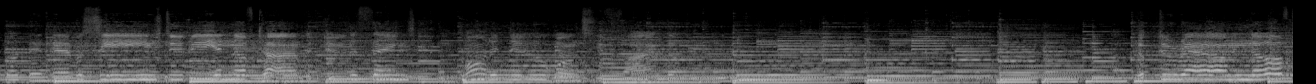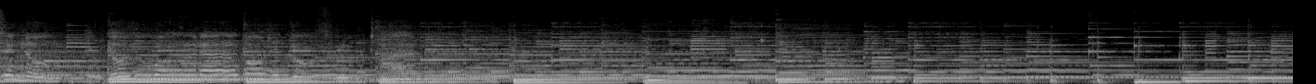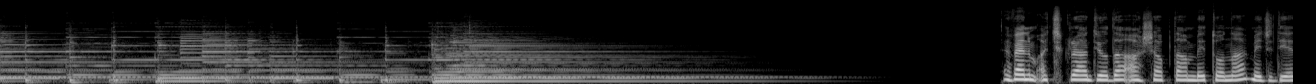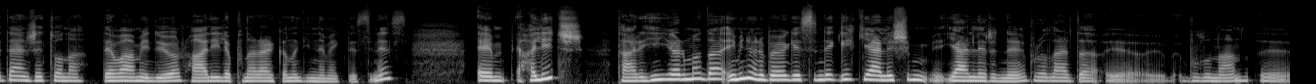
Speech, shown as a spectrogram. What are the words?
But there never seems to be enough time to do the things you want to do once you find them. I've looked around enough to know you're the one I want to go Efendim Açık Radyo'da Ahşaptan Betona, Mecidiyeden Jeton'a devam ediyor. Haliyle Pınar Erkan'ı dinlemektesiniz. E, Haliç tarihi yarımada Eminönü bölgesinde ilk yerleşim yerlerini buralarda e, bulunan e,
